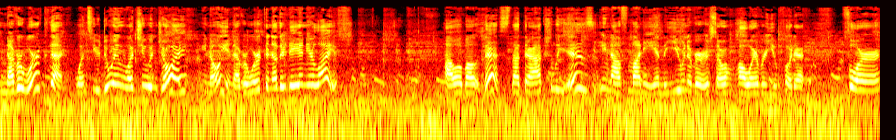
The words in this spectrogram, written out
never work then. Once you're doing what you enjoy, you know, you never work another day in your life. How about this? That there actually is enough money in the universe, or however you put it, for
